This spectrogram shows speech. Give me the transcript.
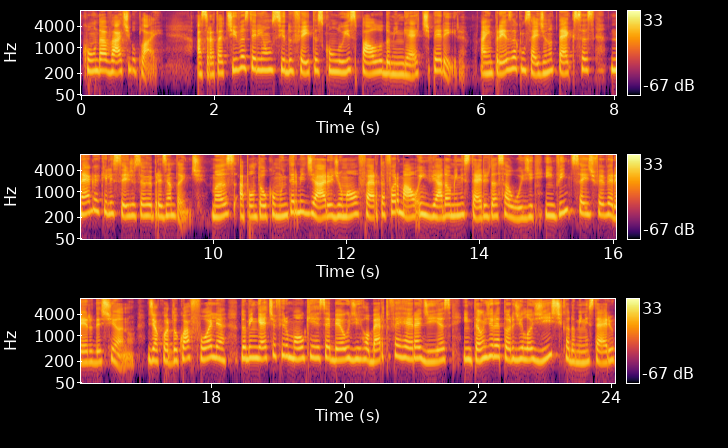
com da VAT Supply. As tratativas teriam sido feitas com Luiz Paulo Dominguete Pereira. A empresa, com sede no Texas, nega que ele seja seu representante, mas apontou como intermediário de uma oferta formal enviada ao Ministério da Saúde em 26 de fevereiro deste ano. De acordo com a Folha, Dominguete afirmou que recebeu de Roberto Ferreira Dias, então diretor de logística do Ministério,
